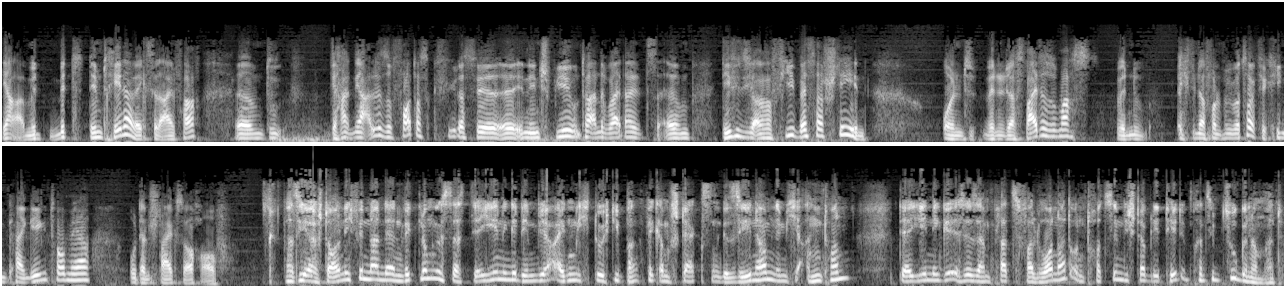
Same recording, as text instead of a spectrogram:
ja mit mit dem Trainerwechsel einfach. Ähm, du, wir hatten ja alle sofort das Gefühl, dass wir äh, in den Spielen unter anderem weiter jetzt ähm, defensiv einfach viel besser stehen. Und wenn du das weiter so machst, wenn du, ich bin davon überzeugt, wir kriegen kein Gegentor mehr und dann steigst du auch auf. Was ich erstaunlich finde an der Entwicklung ist, dass derjenige, den wir eigentlich durch die Bank weg am stärksten gesehen haben, nämlich Anton, derjenige ist, der seinen Platz verloren hat und trotzdem die Stabilität im Prinzip zugenommen hat.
